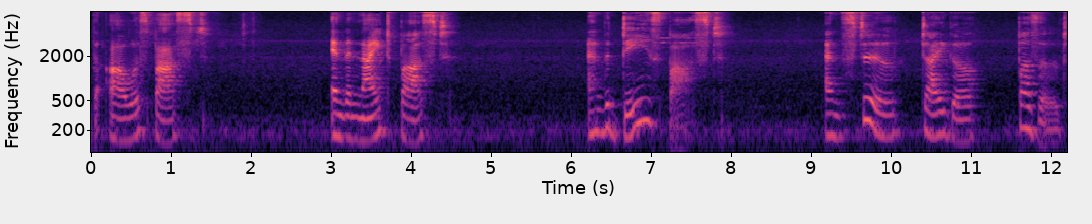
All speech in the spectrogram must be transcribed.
The hours passed, and the night passed, and the days passed, and still Tiger puzzled.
